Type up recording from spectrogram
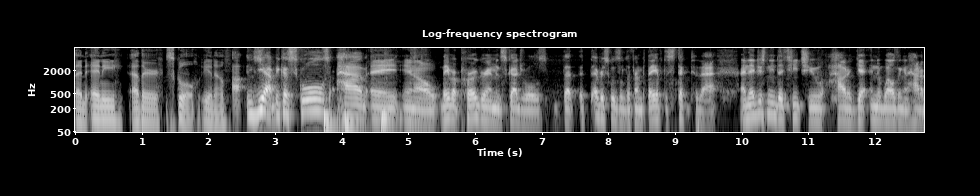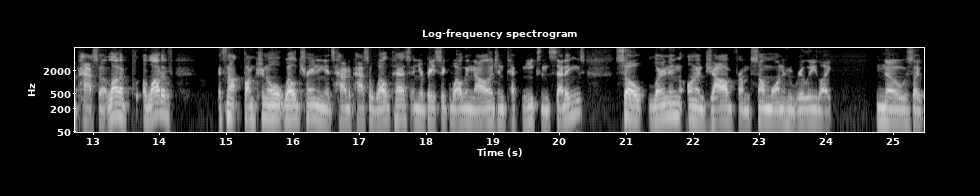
than any other school, you know. Uh, yeah, because schools have a you know they have a program and schedules that every school's a little different, but they have to stick to that, and they just need to teach you how to get into welding and how to pass a, a lot of a lot of. It's not functional weld training; it's how to pass a weld test and your basic welding knowledge and techniques and settings. So, learning on a job from someone who really like knows like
